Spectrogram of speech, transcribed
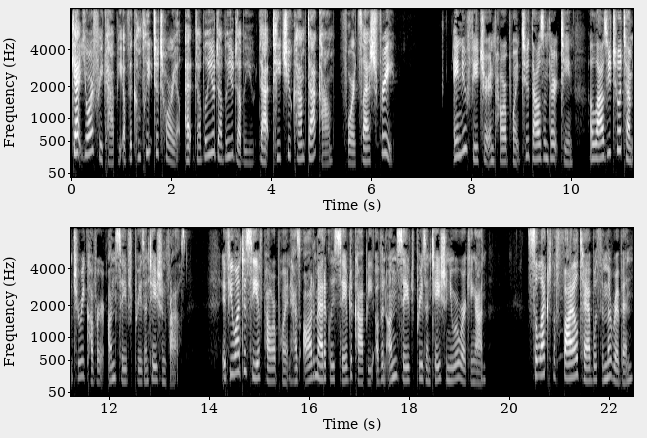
Get your free copy of the complete tutorial at www.teachucomp.com forward slash free. A new feature in PowerPoint 2013 allows you to attempt to recover unsaved presentation files. If you want to see if PowerPoint has automatically saved a copy of an unsaved presentation you were working on, select the File tab within the ribbon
